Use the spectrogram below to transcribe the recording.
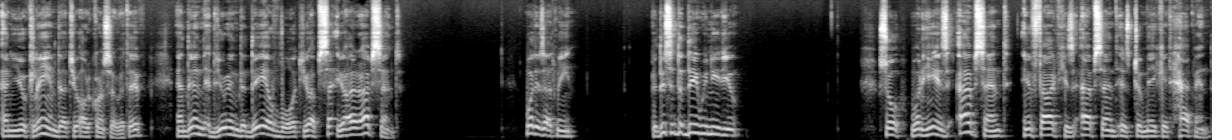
and you claim that you are conservative, and then during the day of vote you, you are absent. What does that mean? This is the day we need you. So when he is absent, in fact, his absent is to make it happen.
